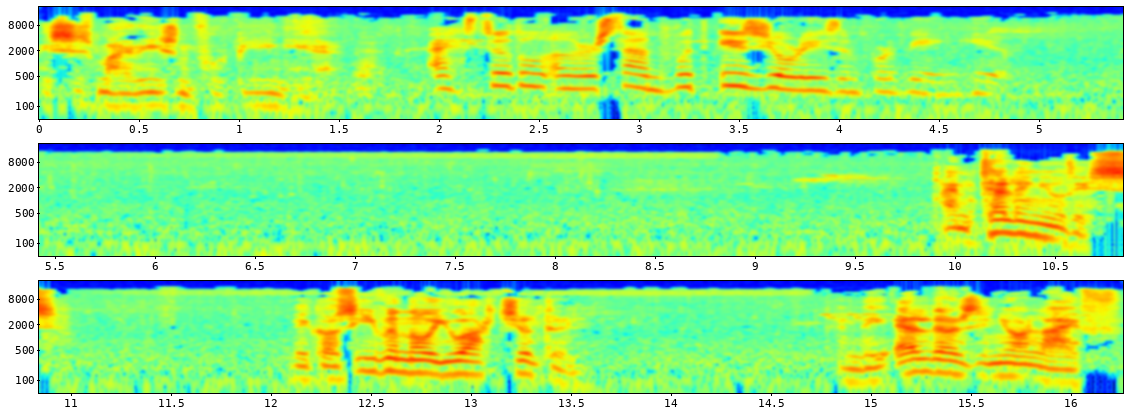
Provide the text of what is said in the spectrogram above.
This is my reason for being here. I still don't understand. What is your reason for being here? I'm telling you this because even though you are children and the elders in your life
